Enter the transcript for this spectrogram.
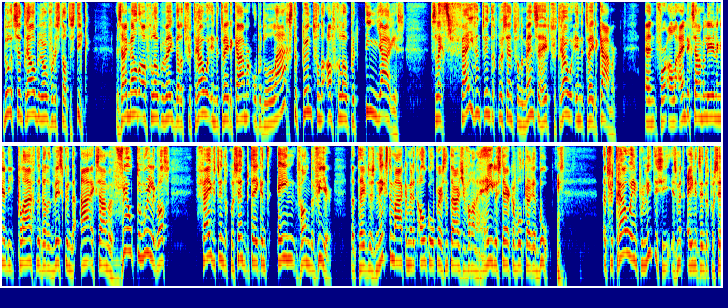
door het Centraal Bureau voor de Statistiek. Zij melden afgelopen week dat het vertrouwen in de Tweede Kamer op het laagste punt van de afgelopen 10 jaar is. Slechts 25% van de mensen heeft vertrouwen in de Tweede Kamer. En voor alle eindexamenleerlingen die klaagden dat het wiskunde A-examen veel te moeilijk was, 25% betekent 1 van de 4. Dat heeft dus niks te maken met het alcoholpercentage van een hele sterke wodka Red Bull. het vertrouwen in politici is met 21%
